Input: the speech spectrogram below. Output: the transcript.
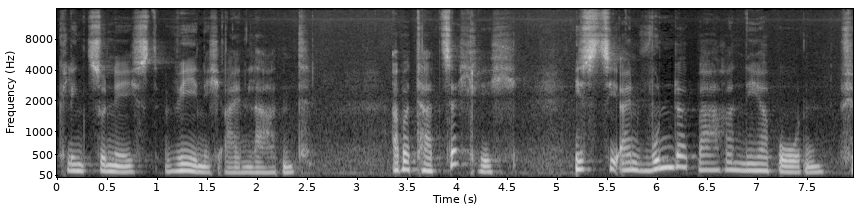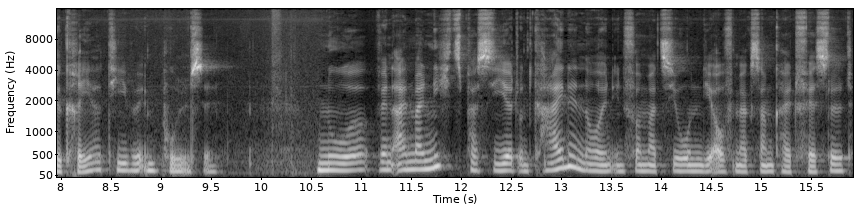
klingt zunächst wenig einladend, aber tatsächlich ist sie ein wunderbarer Nährboden für kreative Impulse. Nur wenn einmal nichts passiert und keine neuen Informationen die Aufmerksamkeit fesselt,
